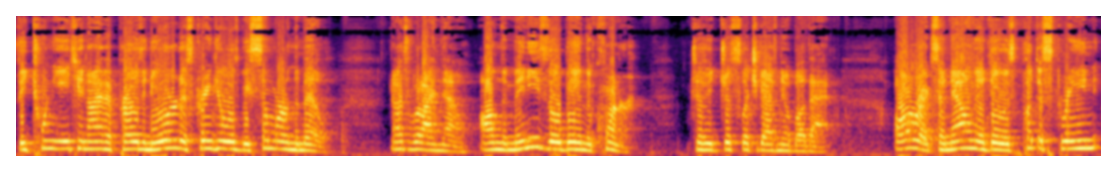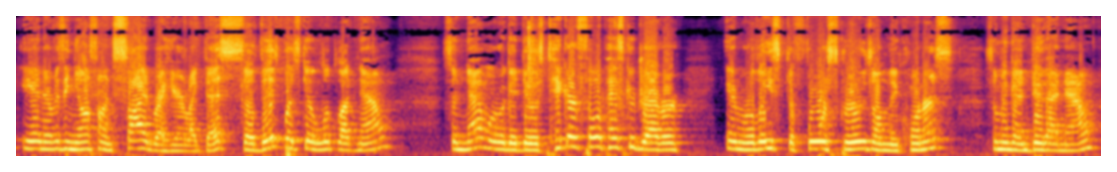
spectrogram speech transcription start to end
the 2018 iPad Pro, the newer, the screen will be somewhere in the middle. That's what I know. On the minis, they'll be in the corner. Just, just let you guys know about that. Alright, so now I'm going to do is put the screen and everything else on side right here like this. So this is what it's going to look like now. So now what we're going to do is take our Phillips head screwdriver and release the four screws on the corners. So going to do that now.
